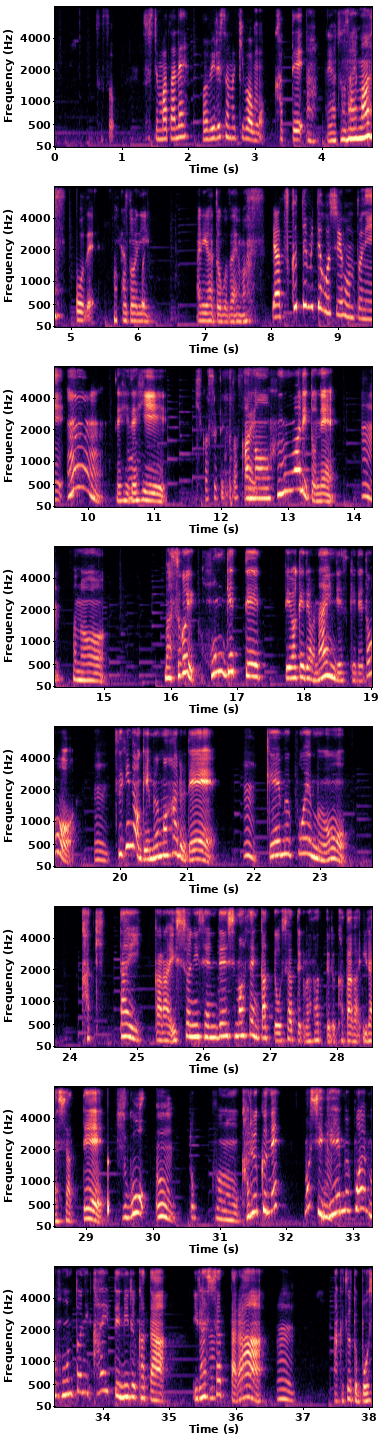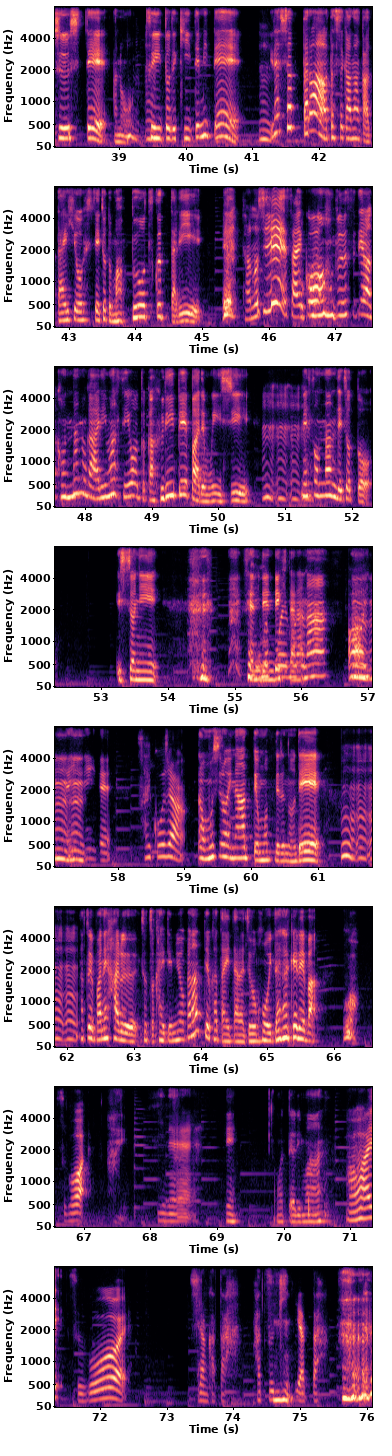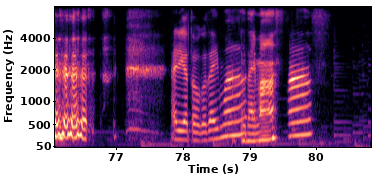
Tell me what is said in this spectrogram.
そしてまたねバビルさんの牙も買ってあありがとうございます。そうで。誠にありがとうございます。いや作ってみてほしい本当に。うん。ぜひぜひ、聞かせてくださあい。のふんわりとねうん。そのまあすごい本決定っていうわけではないんですけれどうん。次のゲームマハルでうん。ゲームポエムを書きたいから一緒に宣伝しませんかっておっしゃってくださってる方がいらっしゃってすごっ。うん。とその軽くねもしゲームポエム本当に書いてみる方いらっしゃったら、うん。なんかちょっと募集してあの、うんうん。ツイートで聞いてみてうん。いらっしゃったら私がなんか代表してちょっとマップを作ったりえ楽しい！最ここ高のブースではこんなのがありますよとかフリーペーパーでもいいし、うんうんうんうん。ね、そんなんでちょっと一緒に 宣伝できたらな。あーうんうん。いいねいいね最高じゃん。面白いなって思ってるのでうんうんうんうん。例えばね春ちょっと書いてみようかなっていう方いたら情報いただければ、うわすごい。はい。いいね。ね、思っております。はーいすごい。知らんかった。初聞きやった。ありがとうございます。ございます。ます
